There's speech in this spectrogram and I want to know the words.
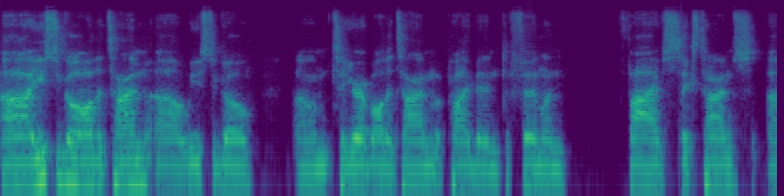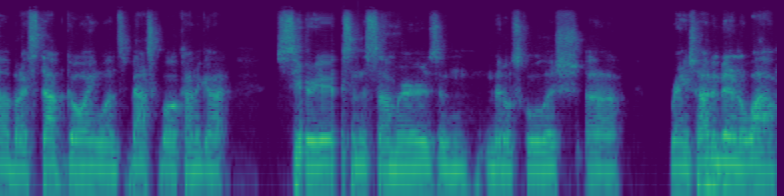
Uh, I used to go all the time. Uh, we used to go um, to Europe all the time. I've probably been to Finland five, six times, uh, but I stopped going once basketball kind of got serious in the summers and middle schoolish uh, range. So I haven't been in a while.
